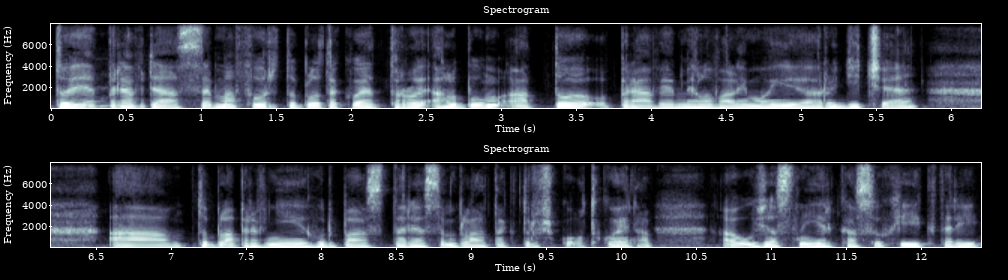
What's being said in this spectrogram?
To je pravda. Semafor to bylo takové trojalbum a to právě milovali moji rodiče. A to byla první hudba, z které jsem byla tak trošku odkojena. A úžasný Jirka Suchý, který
